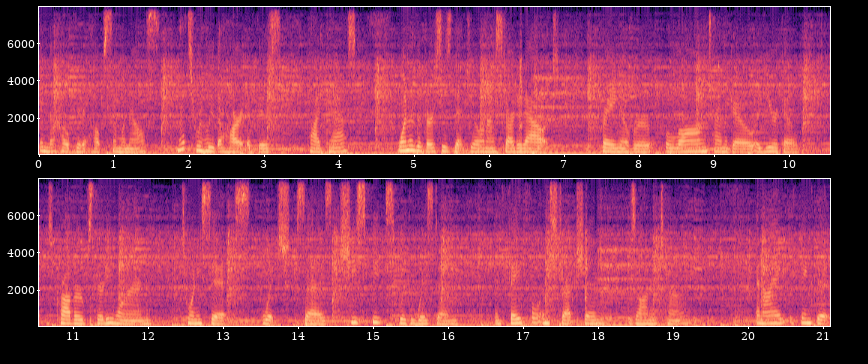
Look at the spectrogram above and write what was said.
in the hope that it helps someone else. And that's really the heart of this podcast. One of the verses that Jill and I started out praying over a long time ago, a year ago, was Proverbs 31 26, which says, She speaks with wisdom, and faithful instruction is on her tongue. And I think that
